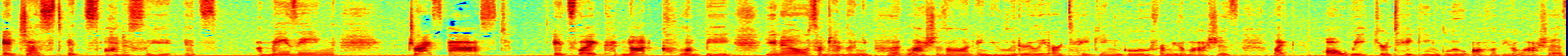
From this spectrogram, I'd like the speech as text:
It just, it's honestly, it's amazing, dries fast, it's like not clumpy. You know, sometimes when you put lashes on and you literally are taking glue from your lashes, like all week you're taking glue off of your lashes.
